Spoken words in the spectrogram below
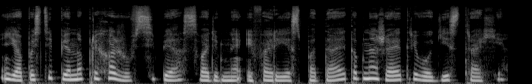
Я постепенно прихожу в себя, свадебная эйфория спадает, обнажая тревоги и страхи.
